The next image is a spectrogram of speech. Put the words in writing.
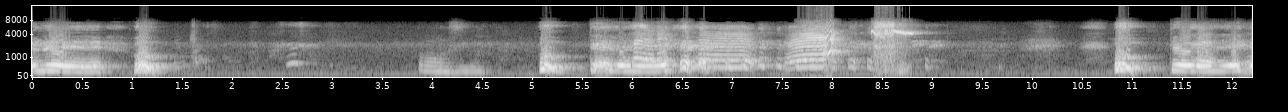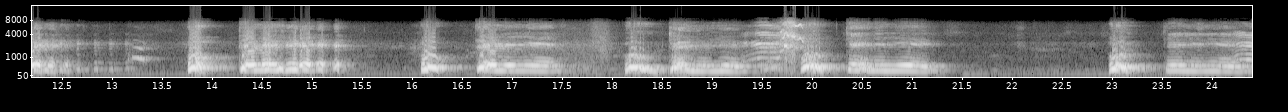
É Tele! Uh! Onze. Uh! Tele! uh! Tele! Uh! Tele! Uh! Tele! Uh! Tele! Uh! Tele! Uh! Tele!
